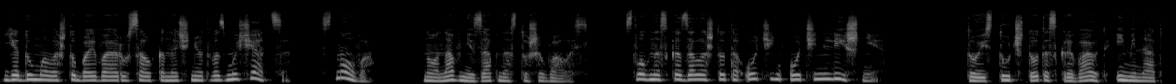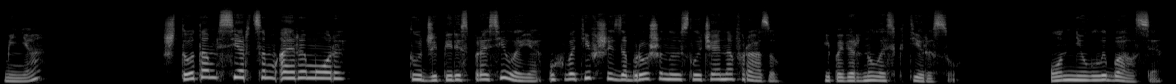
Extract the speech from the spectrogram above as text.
Я думала, что боевая русалка начнет возмущаться. Снова. Но она внезапно стушевалась. Словно сказала что-то очень-очень лишнее. То есть тут что-то скрывают именно от меня? «Что там сердцем Айреморы?» Тут же переспросила я, ухватившись за брошенную случайно фразу, и повернулась к Тиросу. Он не улыбался,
